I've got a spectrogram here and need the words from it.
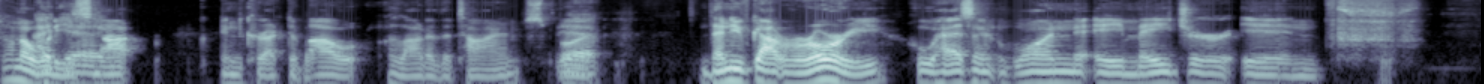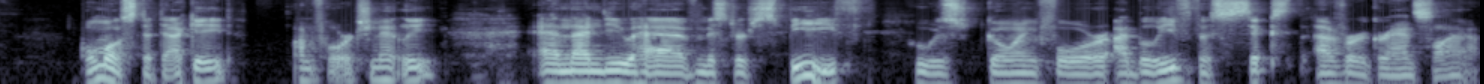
don't know what I- he's not incorrect about a lot of the times, but Yeah. then you've got Rory, who hasn't won a major in almost a decade, unfortunately. And then you have Mr. Spieth, who is going for, I believe, the sixth ever Grand Slam,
